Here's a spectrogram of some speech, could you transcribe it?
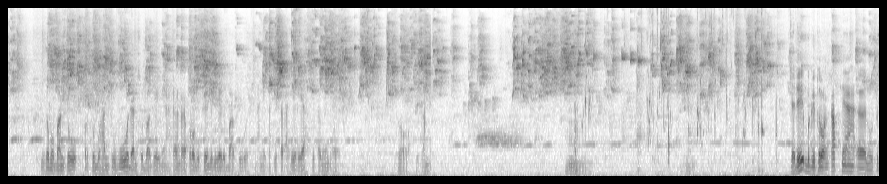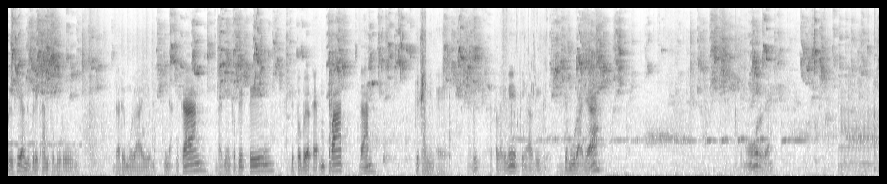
juga membantu pertumbuhan tubuh dan sebagainya. Dan reproduksinya jadi jadi bagus. Nah ini kasih terakhir ya vitamin E. So vitamin hmm. jadi begitu lengkapnya e, nutrisi yang diberikan ke burung. Dari mulai minyak ikan daging kepiting fitobel E4 dan vitamin E. Jadi setelah ini tinggal dijemur aja jemur ya. Nah,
